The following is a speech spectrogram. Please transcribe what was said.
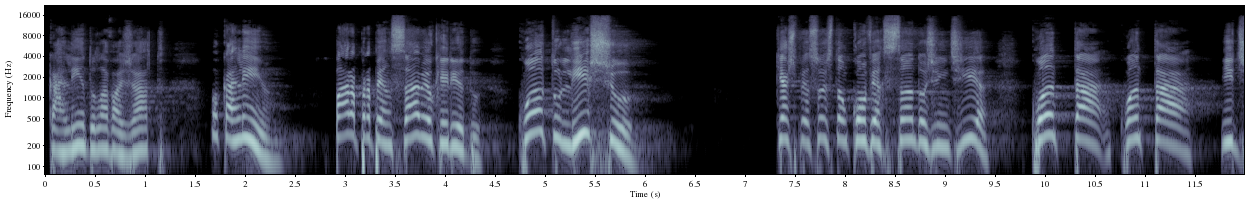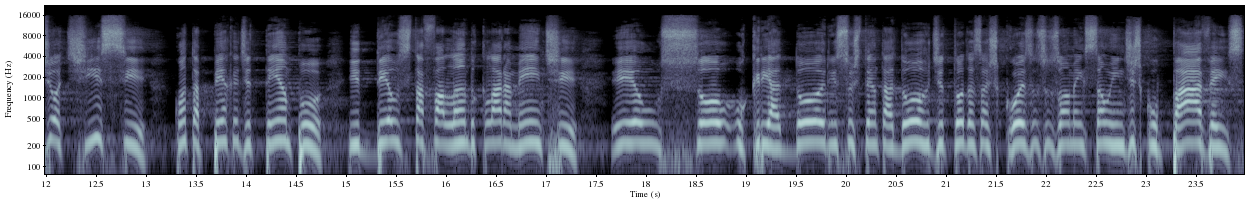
Carlinho do Lava Jato. Ô Carlinho, para para pensar, meu querido, quanto lixo que as pessoas estão conversando hoje em dia, quanta, quanta idiotice, quanta perca de tempo, e Deus está falando claramente eu sou o Criador e sustentador de todas as coisas, os homens são indisculpáveis,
